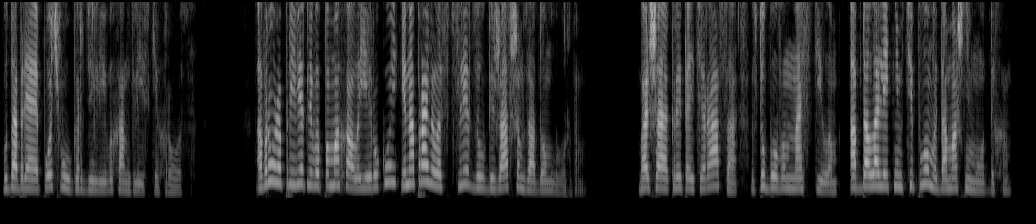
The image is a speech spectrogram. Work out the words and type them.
удобряя почву у горделивых английских роз. Аврора приветливо помахала ей рукой и направилась вслед за убежавшим за дом лордом. Большая крытая терраса с дубовым настилом обдала летним теплом и домашним отдыхом.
